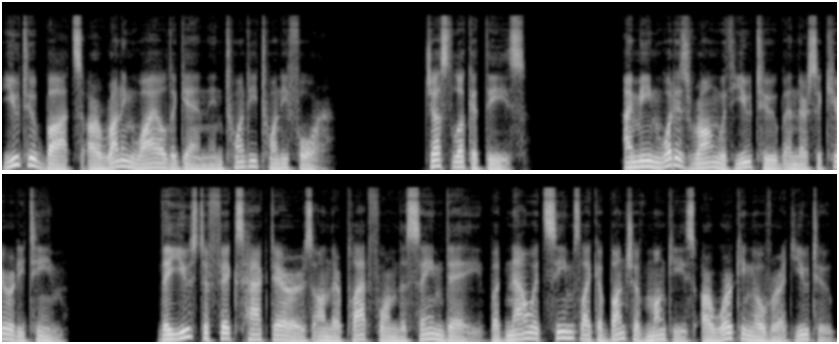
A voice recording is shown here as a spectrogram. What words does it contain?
YouTube bots are running wild again in 2024. Just look at these. I mean, what is wrong with YouTube and their security team? They used to fix hacked errors on their platform the same day, but now it seems like a bunch of monkeys are working over at YouTube.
